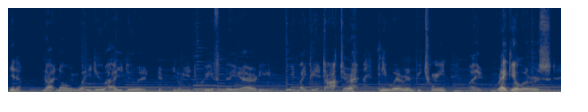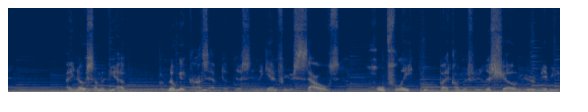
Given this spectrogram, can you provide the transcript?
you know, not knowing what you do, how you do it, if, you know, your degree of familiarity, you might be a doctor, anywhere in between. My regulars, I know some of you have a real good concept of this. And again, for yourselves, hopefully by coming through this show, you're maybe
